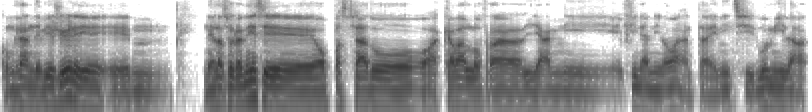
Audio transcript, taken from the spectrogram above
con grande piacere. E, mh, nella Soranese ho passato a cavallo fra gli anni, fine anni 90 e inizi 2000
